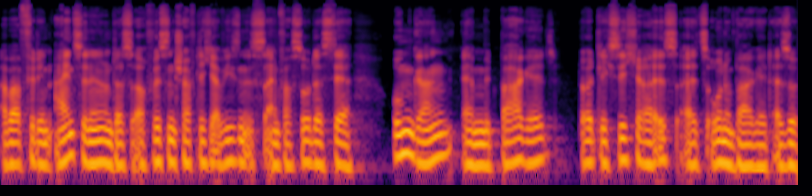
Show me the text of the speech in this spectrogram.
Aber für den Einzelnen, und das auch wissenschaftlich erwiesen, ist es einfach so, dass der Umgang ähm, mit Bargeld deutlich sicherer ist als ohne Bargeld. Also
